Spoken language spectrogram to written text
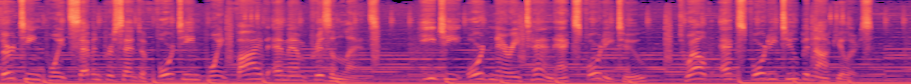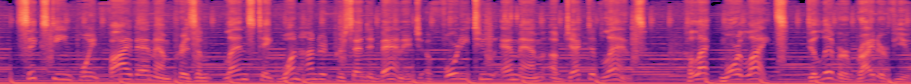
13.7% of 14.5 mm prism lens, e.g. ordinary 10x42, 12x42 binoculars. 16.5 mm prism lens take 100% advantage of 42 mm objective lens. Collect more lights, deliver brighter view.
